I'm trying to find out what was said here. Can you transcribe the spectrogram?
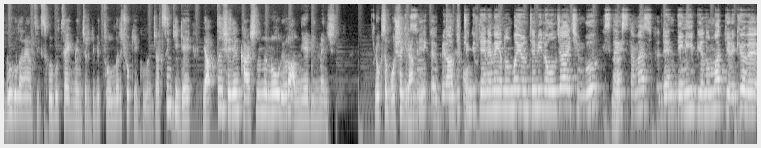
Google, Analytics, Google Tag Manager gibi tool'ları çok iyi kullanacaksın ki yaptığın şeylerin karşılığında ne oluyor anlayabilmen için. Yoksa boşa giren bir Kesinlikle. Birazcık çalışma çünkü olur. deneme yanılma yöntemiyle olacağı için bu ister istemez den- deneyip yanılmak gerekiyor ve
